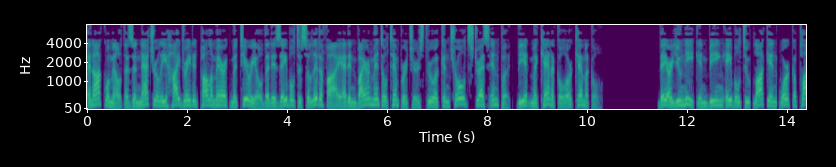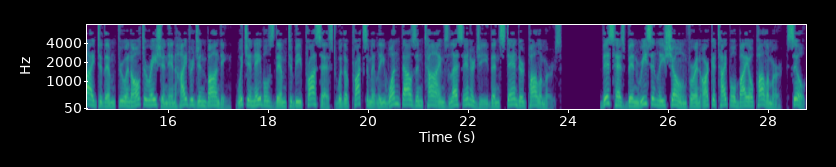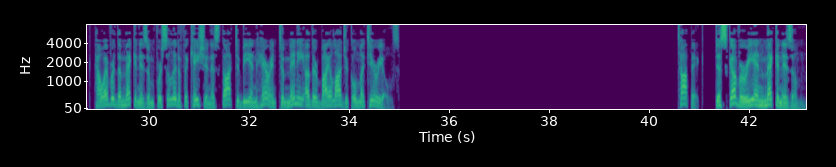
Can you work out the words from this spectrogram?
An aquamelt is a naturally hydrated polymeric material that is able to solidify at environmental temperatures through a controlled stress input be it mechanical or chemical. They are unique in being able to lock in work applied to them through an alteration in hydrogen bonding, which enables them to be processed with approximately 1000 times less energy than standard polymers. This has been recently shown for an archetypal biopolymer, silk, however the mechanism for solidification is thought to be inherent to many other biological materials. Topic. Discovery and mechanism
